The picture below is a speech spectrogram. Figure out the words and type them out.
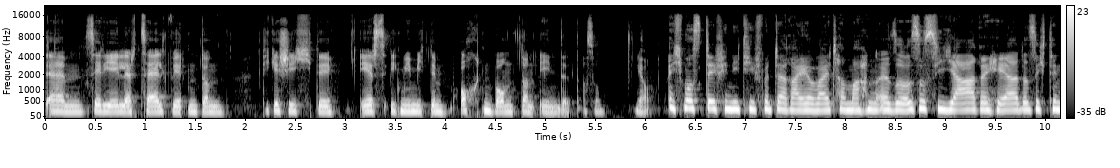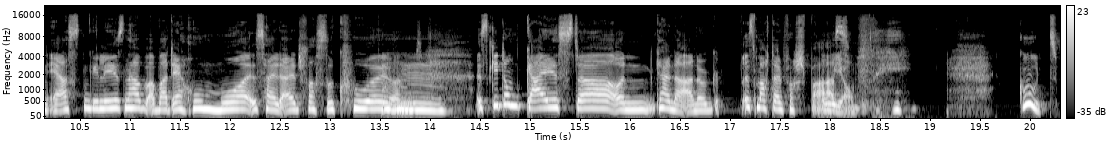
ähm, seriell erzählt wird und dann die Geschichte erst irgendwie mit dem achten Band dann endet. Also ja. Ich muss definitiv mit der Reihe weitermachen. Also es ist Jahre her, dass ich den ersten gelesen habe, aber der Humor ist halt einfach so cool Mhm. und es geht um Geister und keine Ahnung, es macht einfach Spaß. Oh ja. Gut,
